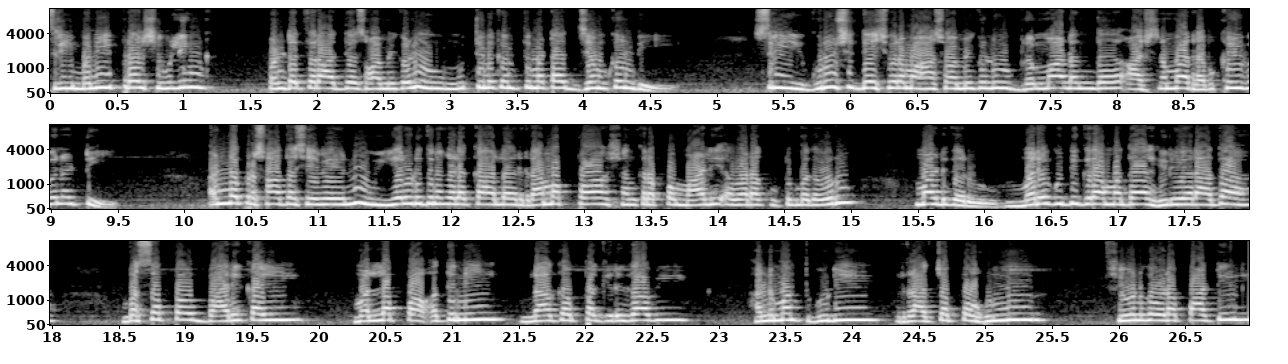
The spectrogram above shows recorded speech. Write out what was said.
ಶ್ರೀ ಮಣಿಪ್ರ ಶಿವಲಿಂಗ್ ಪಂಡಿತರಾಧ್ಯ ಸ್ವಾಮಿಗಳು ಮುತ್ತಿನಕಂತಿ ಮಠ ಜಮಖಂಡಿ. ಶ್ರೀ ಗುರು ಸಿದ್ದೇಶ್ವರ ಮಹಾಸ್ವಾಮಿಗಳು ಬ್ರಹ್ಮಾನಂದ ಆಶ್ರಮ ರಬಕೈವನಟ್ಟಿ ಅನ್ನಪ್ರಸಾದ ಸೇವೆಯನ್ನು ಎರಡು ದಿನಗಳ ಕಾಲ ರಾಮಪ್ಪ ಶಂಕರಪ್ಪ ಮಾಳಿ ಅವರ ಕುಟುಂಬದವರು ಮಾಡಿದರು. ಮರೆಗುದ್ದಿ ಗ್ರಾಮದ ಹಿರಿಯರಾದ ಬಸಪ್ಪ ಬಾರಿಕಾಯಿ, ಮಲ್ಲಪ್ಪ ಅತನಿ ನಾಗಪ್ಪ ಗಿರಿಗಾವಿ, ಹನುಮಂತ್ ಗುಡಿ, ರಾಜಪ್ಪ ಹುಣ್ಣೂರ್, ಶಿವನಗೌಡ ಪಾಟೀಲ್,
